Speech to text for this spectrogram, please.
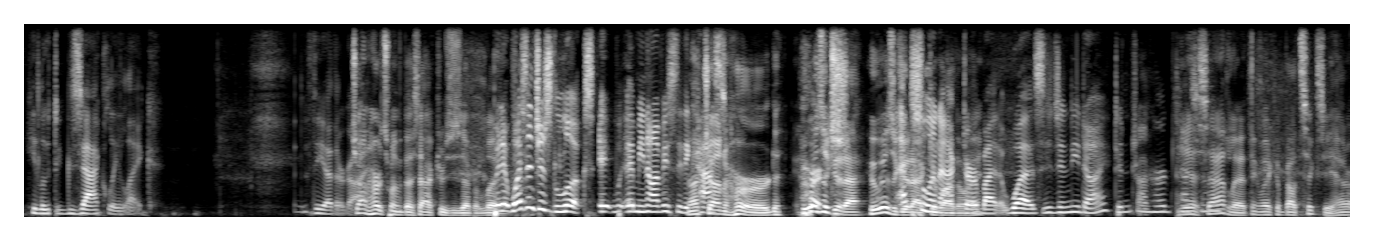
he looked exactly like the other guy. John Hurt's one of the best actors who's ever lived. but it wasn't just looks. It, I mean, obviously the not cast. John Hurd, who is a good ac- who is a good excellent actor, actor, by the way. the was. Didn't he die? Didn't John Hurt pass yeah, away? sadly, I think like about sixty. Uh,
